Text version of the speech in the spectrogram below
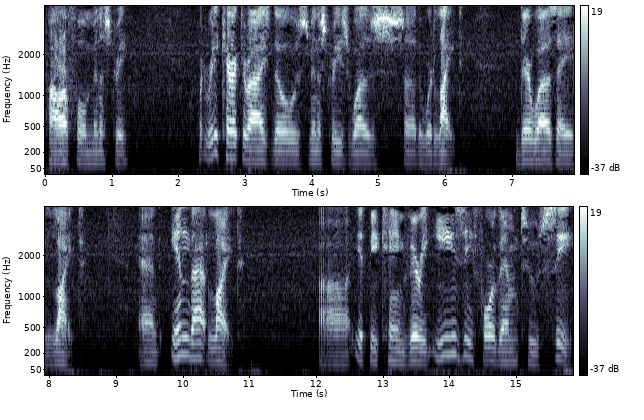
powerful ministry, what really characterized those ministries was uh, the word light. There was a light. And in that light, uh, it became very easy for them to see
